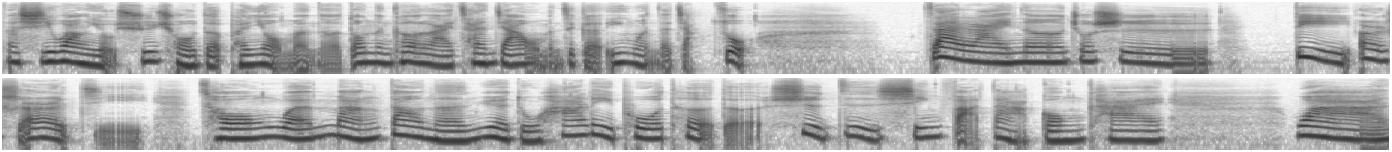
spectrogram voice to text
那希望有需求的朋友们呢，都能够来参加我们这个英文的讲座。再来呢，就是第二十二集，从文盲到能阅读《哈利波特》的识字心法大公开。哇，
